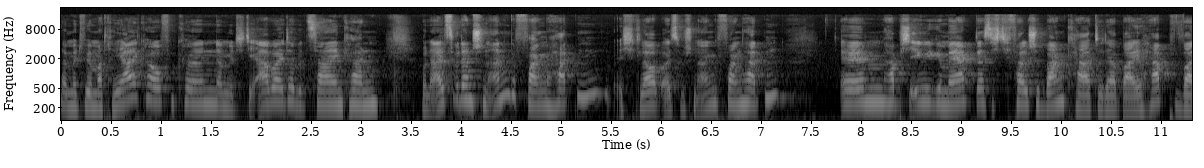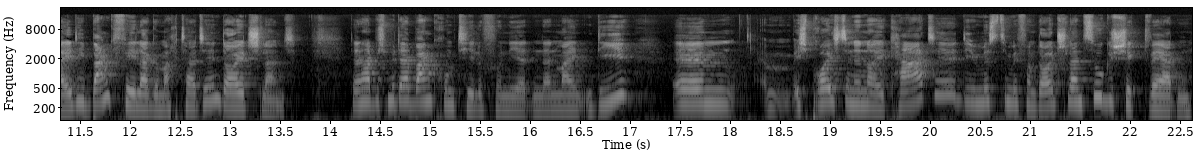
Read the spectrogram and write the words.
damit wir Material kaufen können, damit ich die Arbeiter bezahlen kann. Und als wir dann schon angefangen hatten, ich glaube, als wir schon angefangen hatten, ähm, habe ich irgendwie gemerkt, dass ich die falsche Bankkarte dabei habe, weil die Bankfehler gemacht hatte in Deutschland. Dann habe ich mit der Bank rumtelefoniert und dann meinten die, ähm, ich bräuchte eine neue Karte, die müsste mir von Deutschland zugeschickt werden.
